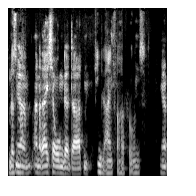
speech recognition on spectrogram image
Und das ja, macht Anreicherung der Daten. Viel einfacher für uns. Ja.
